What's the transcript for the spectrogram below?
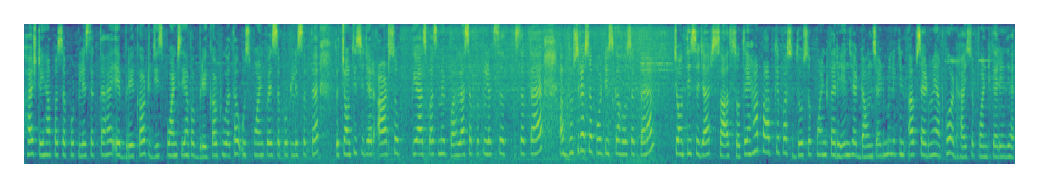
फ़र्स्ट यहाँ पर सपोर्ट ले सकता है ए ब्रेकआउट, जिस पॉइंट से यहाँ पर ब्रेकआउट हुआ था, उस पॉइंट पर सपोर्ट ले सकता है तो चौंतीस हज़ार आठ सौ के आसपास में पहला सपोर्ट लग सकता है और दूसरा सपोर्ट इसका हो सकता है चौंतीस हज़ार सात सौ। तो यहाँ पर आपके पास 200 पॉइंट का रेंज है डाउन साइड में, लेकिन अप साइड में आपको अढ़ाई सौ पॉइंट का रेंज है।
